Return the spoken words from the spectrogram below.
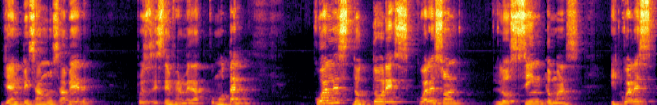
ya empezamos a ver pues esta enfermedad como tal. ¿Cuáles doctores, cuáles son los síntomas y cuáles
